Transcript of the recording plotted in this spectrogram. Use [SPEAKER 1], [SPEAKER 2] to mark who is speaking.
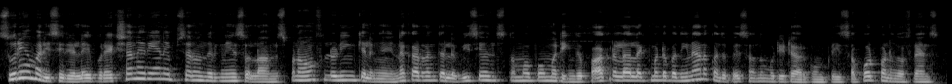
[SPEAKER 1] சூரியமாரி சீரியலில் இப்போ எக்ஸ்ட்ரானரியான எபிசோட் வந்திருக்குனே சொல்லலாம். மிஸ் பண்ணாமல் ஃபுல்லோடையும் கேளுங்க. என்ன காரணம் தெரியல. விசி வந்து சுத்தமாக போக மாட்டேங்குது. பார்க்குறல லைக் மட்டும் பார்த்தீங்கன்னா கொஞ்சம் பேச வந்து முட்டிட்டா இருக்கும். ப்ளீஸ் சப்போர்ட் பண்ணுங்கள் ஃப்ரெண்ட்ஸ்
